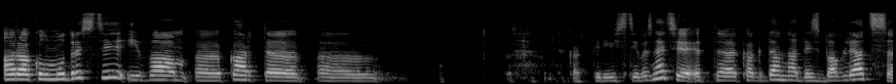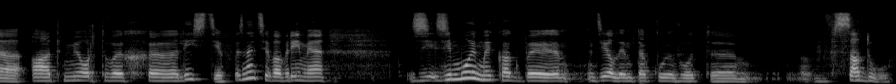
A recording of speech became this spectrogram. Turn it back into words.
Оракул мудрости, и вам э, карта, э, как перевести, вы знаете, это когда надо избавляться от мертвых э, листьев. Вы знаете, во время зимой мы как бы делаем такую вот э, в саду,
